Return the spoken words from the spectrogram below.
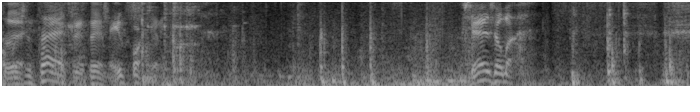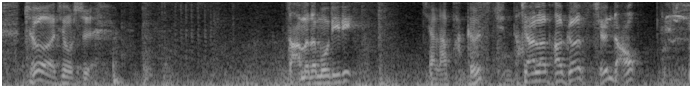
对，是在对对，没错，杰里。先生们，这就是咱们的目的地——加拉帕戈斯群岛。加拉帕戈斯群岛。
